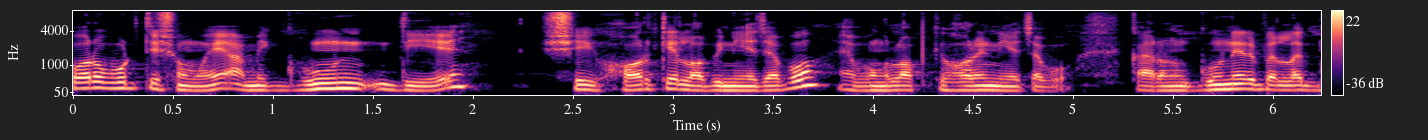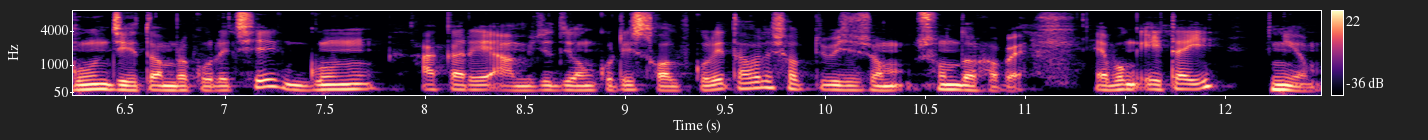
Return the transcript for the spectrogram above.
পরবর্তী সময়ে আমি গুণ দিয়ে সেই হরকে লবে নিয়ে যাব এবং লবকে হরে নিয়ে যাব। কারণ গুণের বেলা, গুণ যেহেতু আমরা করেছি, গুণ আকারে আমি যদি অঙ্কটি সলভ করি, তাহলে সবচেয়ে বেশি সুন্দর হবে এবং এটাই নিয়ম।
